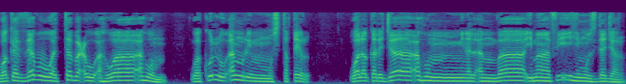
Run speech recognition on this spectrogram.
وكذبوا واتبعوا أهواءهم وكل أمر مستقر. ولقد جاءهم من الأنباء ما فيه مزدجر.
